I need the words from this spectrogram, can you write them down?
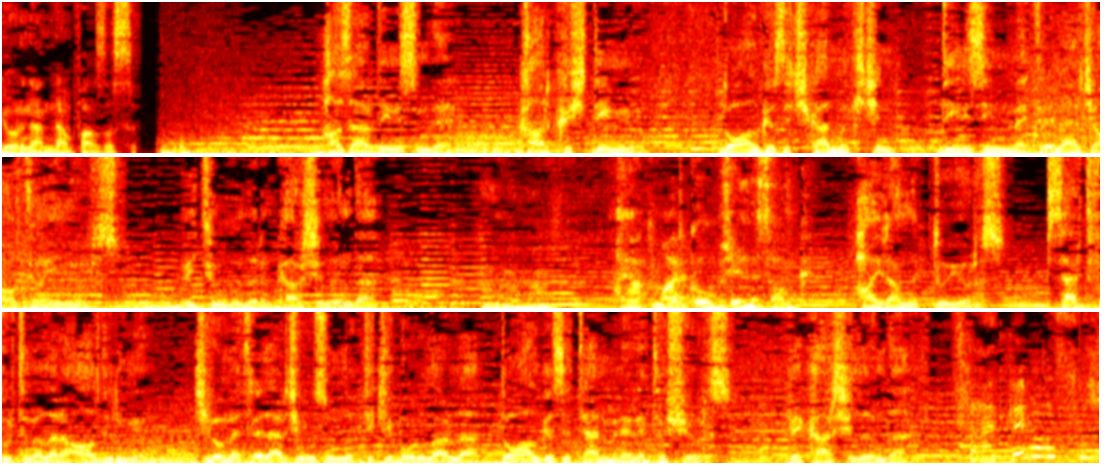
Görünenden fazlası. Hazar Denizi'nde kar kış demiyor. Doğalgazı çıkarmak için denizin metrelerce altına iniyoruz. Ve tüm bunların karşılığında Hayatım harika olmuş eline sağlık. hayranlık duyuyoruz. Sert fırtınalara aldırmıyor. Kilometrelerce uzunluktaki borularla doğalgazı terminale taşıyoruz. Ve karşılığında Saatler olsun.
